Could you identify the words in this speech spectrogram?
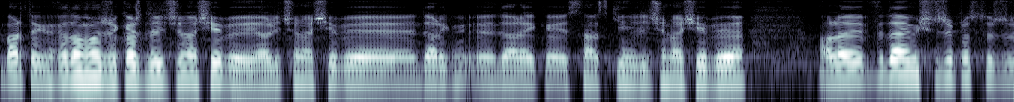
Bartek, wiadomo, że każdy liczy na siebie. Ja liczę na siebie, Darek, Darek Snarski liczy na siebie, ale wydaje mi się, że po prostu, że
